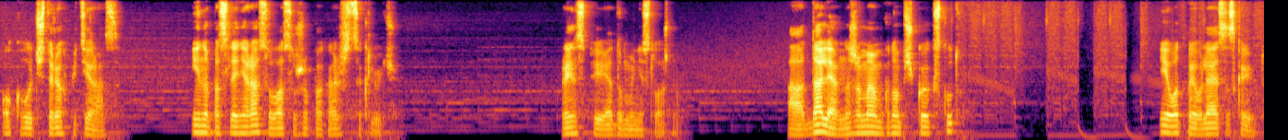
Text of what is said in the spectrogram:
около 4-5 раз. И на последний раз у вас уже покажется ключ. В принципе, я думаю, несложно. А далее нажимаем кнопочку Xcode. И вот появляется скрипт.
